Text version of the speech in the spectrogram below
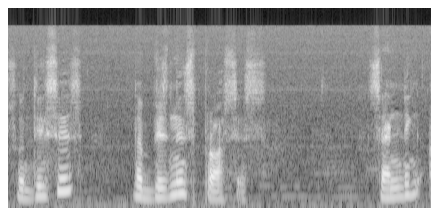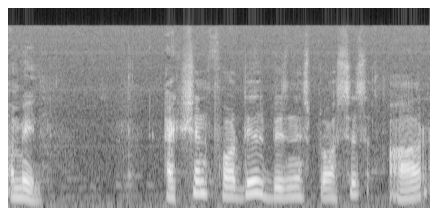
So this is the business process sending a mail. Action for this business process are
